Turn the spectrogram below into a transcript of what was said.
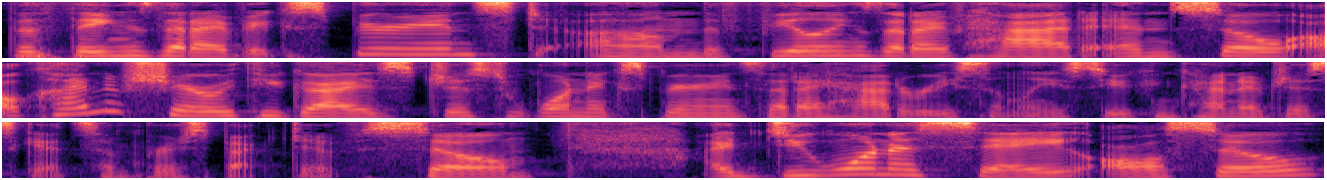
the things that I've experienced, um, the feelings that I've had. And so I'll kind of share with you guys just one experience that I had recently so you can kind of just get some perspective. So I do want to say also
